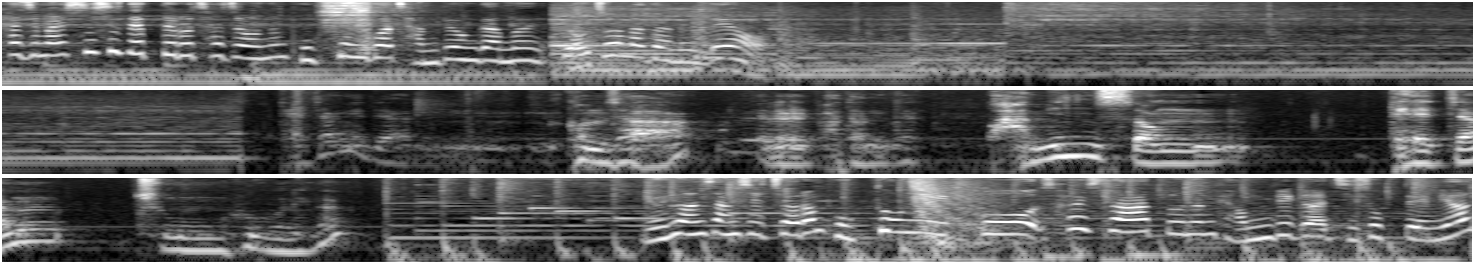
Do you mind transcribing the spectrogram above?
하지만 시시때때로 찾아오는 복통과 잔병감은 여전하다는데요. 대장에 대한 검사를 받았는데 과민성 대장 중후군인가? 유현상 씨처럼 복통이 있고 설사 또는 변비가 지속되면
